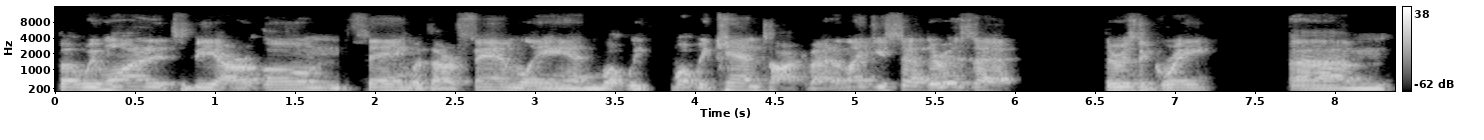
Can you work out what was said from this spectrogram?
but we wanted it to be our own thing with our family and what we what we can talk about. And like you said, there is a there is a great um,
